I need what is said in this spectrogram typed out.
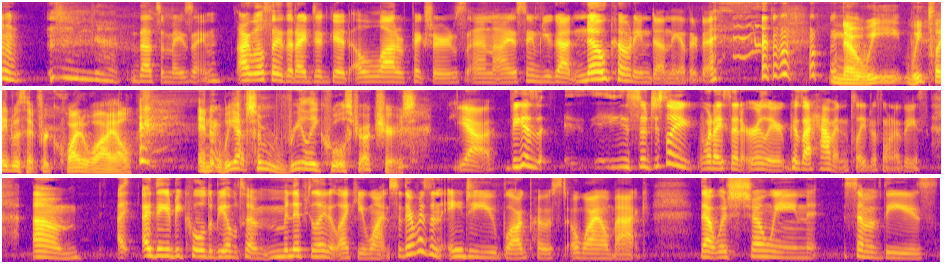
That's amazing. I will say that I did get a lot of pictures, and I assumed you got no coding done the other day. no, we we played with it for quite a while, and we got some really cool structures. yeah, because so just like what I said earlier, because I haven't played with one of these, um, I, I think it'd be cool to be able to manipulate it like you want. So there was an AGU blog post a while back that was showing some of these,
